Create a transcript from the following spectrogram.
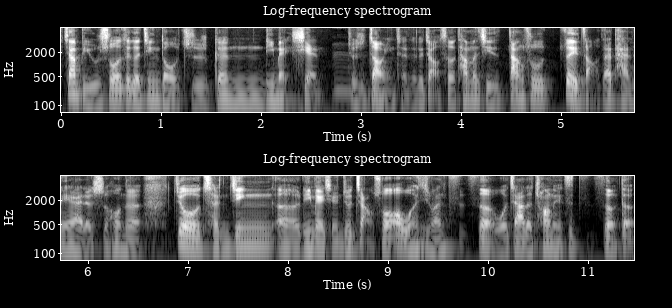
像比如说这个金斗直跟李美贤，嗯、就是赵寅成这个角色，他们其实当初最早在谈恋爱的时候呢，就曾经呃，李美贤就讲说，哦，我很喜欢紫色，我家的窗帘是紫色的。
